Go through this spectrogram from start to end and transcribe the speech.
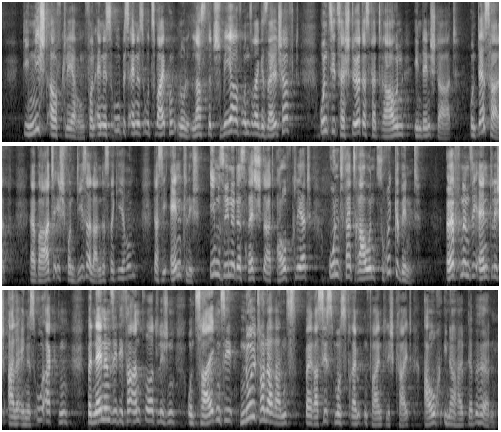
Die Nichtaufklärung von NSU bis NSU 2.0 lastet schwer auf unserer Gesellschaft, und sie zerstört das Vertrauen in den Staat. Und deshalb erwarte ich von dieser Landesregierung, dass sie endlich im Sinne des Rechtsstaats aufklärt und Vertrauen zurückgewinnt. Öffnen Sie endlich alle NSU-Akten, benennen Sie die Verantwortlichen und zeigen Sie Null Toleranz bei Rassismus, Fremdenfeindlichkeit, auch innerhalb der Behörden.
